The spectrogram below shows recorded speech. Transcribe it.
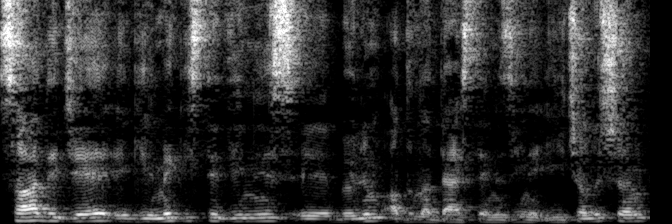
Sadece e, girmek istediğiniz e, bölüm adına derslerinizi yine iyi çalışın.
